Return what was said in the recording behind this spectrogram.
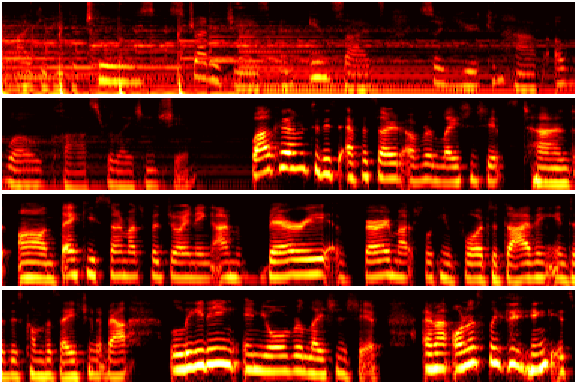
I give you the tools, strategies, and insights so you can have a world class relationship. Welcome to this episode of Relationships Turned On. Thank you so much for joining. I'm very, very much looking forward to diving into this conversation about leading in your relationship. And I honestly think it's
